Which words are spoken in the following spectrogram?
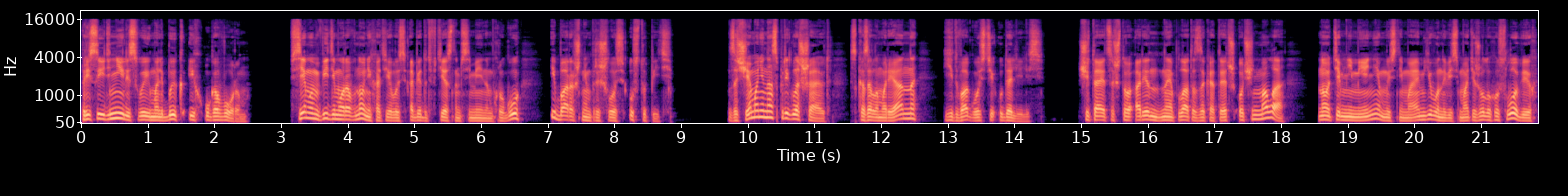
присоединили свои мольбы к их уговорам. Всем им, видимо, равно не хотелось обедать в тесном семейном кругу, и барышням пришлось уступить. «Зачем они нас приглашают?» — сказала Марианна, едва гости удалились. «Считается, что арендная плата за коттедж очень мала, но, тем не менее, мы снимаем его на весьма тяжелых условиях,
